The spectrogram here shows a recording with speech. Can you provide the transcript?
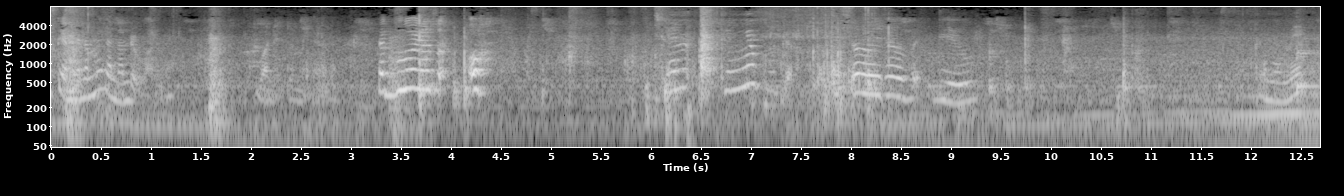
Okay, I'm gonna make another one. One to make another. The glue is oh Can can you put just a little bit glue? Gonna mix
